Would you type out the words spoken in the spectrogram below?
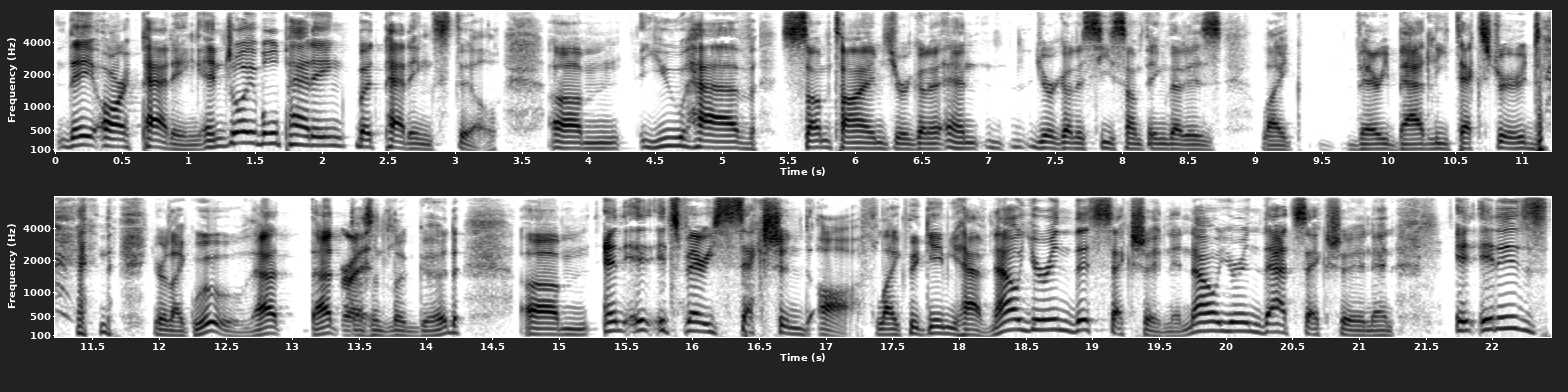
they are padding, enjoyable padding, but padding still. Um, you have sometimes you're gonna and you're gonna see something that is like very badly textured, and you're like, "Whoa, that that right. doesn't look good." Um, and it, it's very sectioned off, like the game you have now. You're in this section, and now you're in that section, and it, it is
